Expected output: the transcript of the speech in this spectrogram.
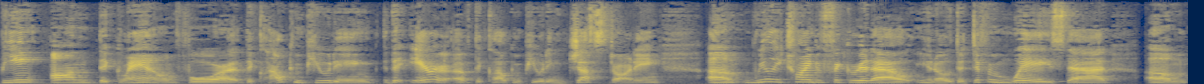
being on the ground for the cloud computing the era of the cloud computing just starting um, really trying to figure it out, you know, the different ways that um,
